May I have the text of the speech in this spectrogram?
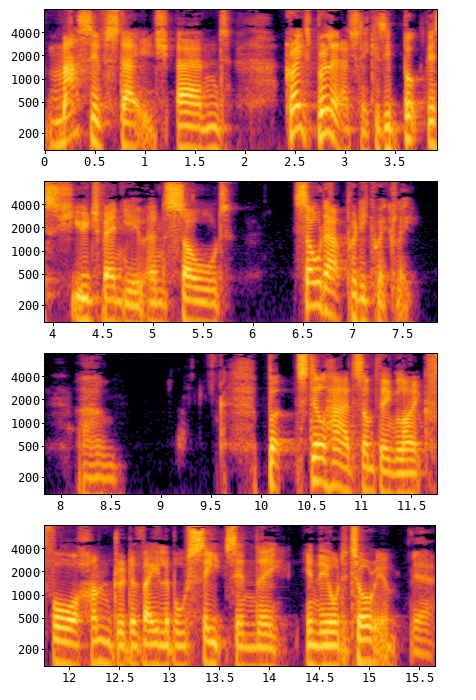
massive stage and Craig's brilliant actually because he booked this huge venue and sold, sold out pretty quickly. Um, but still had something like 400 available seats in the, in the auditorium. Yeah.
